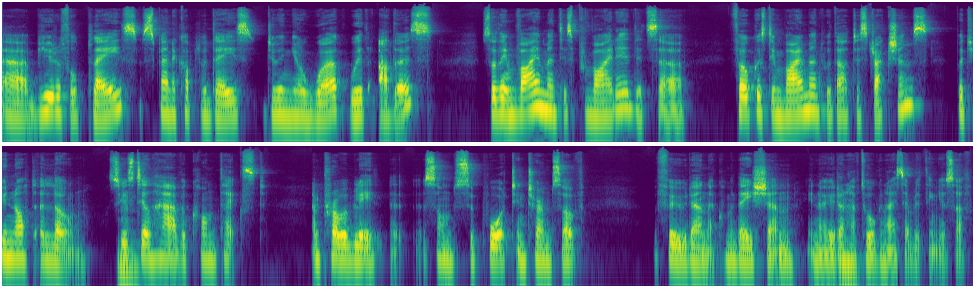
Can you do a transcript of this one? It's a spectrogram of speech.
uh, beautiful place, spend a couple of days doing your work with others. So the environment is provided, it's a focused environment without distractions, but you're not alone. So mm. you still have a context and probably uh, some support in terms of food and accommodation. You know, you don't have to organize everything yourself.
